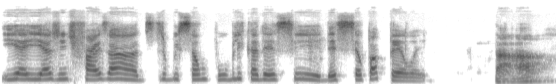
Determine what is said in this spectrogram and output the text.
e aí a gente faz a distribuição pública desse, desse seu papel aí. Tá.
